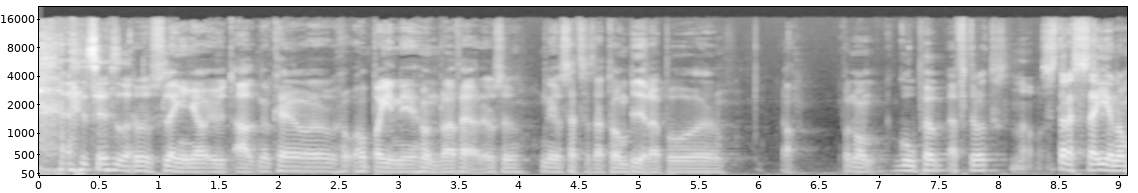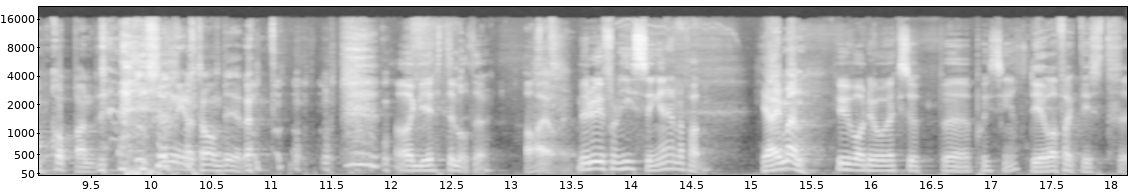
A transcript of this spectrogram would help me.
Så? Då slänger jag ut allt. Nu kan jag hoppa in i hundra affärer och så ner och sätta sig och ta en bira på, ja, på någon god pub efteråt. Ja. Stressa igenom shoppandet och så ner och ta en bira. Ja, gött det låter. Ja, ja, ja. Men du är från Hisingen i alla fall. Jajamän. Hur var det att växa upp eh, på Hisingen? Det var faktiskt eh,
